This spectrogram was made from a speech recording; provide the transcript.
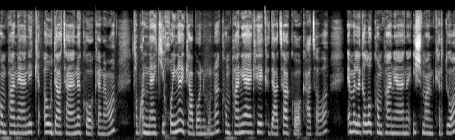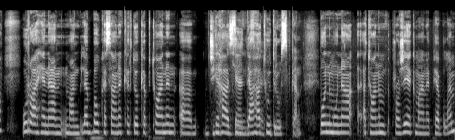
کۆمپانیانی کە ئەو داتایانە کۆکەنەوە تەبان نایکی خۆی نایکا بۆ نمونە کۆمپانیایەک هەیە کە داتا کۆکاتەوە ئێمە لەگەڵ ئەو کۆمپانیانە ئیشمان کردووە و ڕاهێنانمان لە بەو کەسانە کردو کە بتوانن جیهازیان داهاتوو دروست بکەن بۆ نمونە ئەتوانم پرۆژەیەکمانە پێ بڵێم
